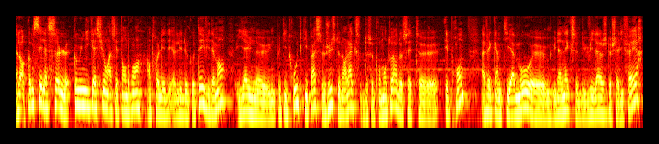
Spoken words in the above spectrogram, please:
Alors, comme c'est la seule communication à cet endroit entre les, deux côtés, évidemment, il y a une, petite route qui passe juste dans l'axe de ce promontoire, de cet euh, éperon, avec un petit hameau, euh, une annexe du village de Chalifert.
